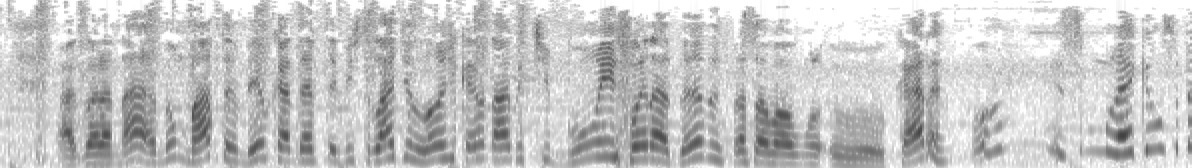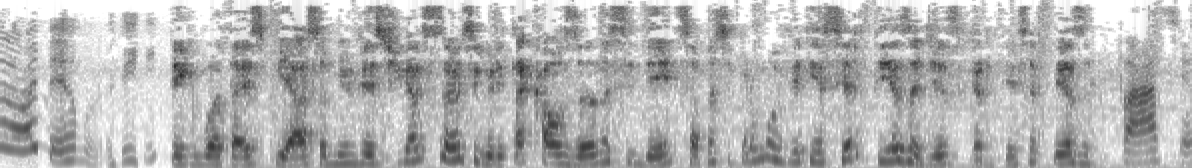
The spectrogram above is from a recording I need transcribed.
Agora, na, no mar também, o cara deve ter visto lá de longe, caiu na água tibum e foi nadando pra salvar o, o cara. Porra, esse moleque é um super-herói mesmo. Tem que botar espiar sobre investigação. Esse guri tá causando acidente só pra se promover. Tenho certeza disso, cara. Tenho certeza. Fácil.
